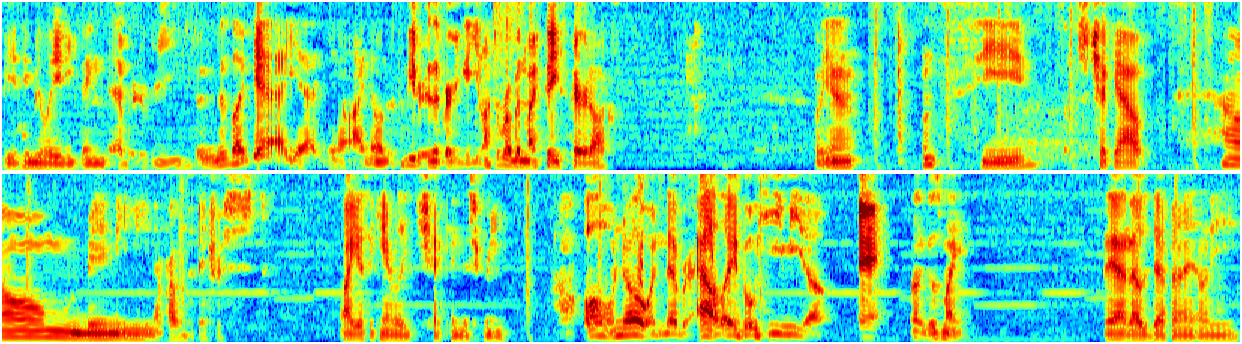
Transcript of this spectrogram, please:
humiliating thing ever to read. It's just like, yeah, yeah, you know, I know this computer isn't very good. You don't have to rub it in my face, Paradox. But yeah, let's see. Let's check out how many not problems of interest. I guess I can't really check in the screen. Oh no, I never allied Bohemia. Eh, that goes my. Yeah, that was definitely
